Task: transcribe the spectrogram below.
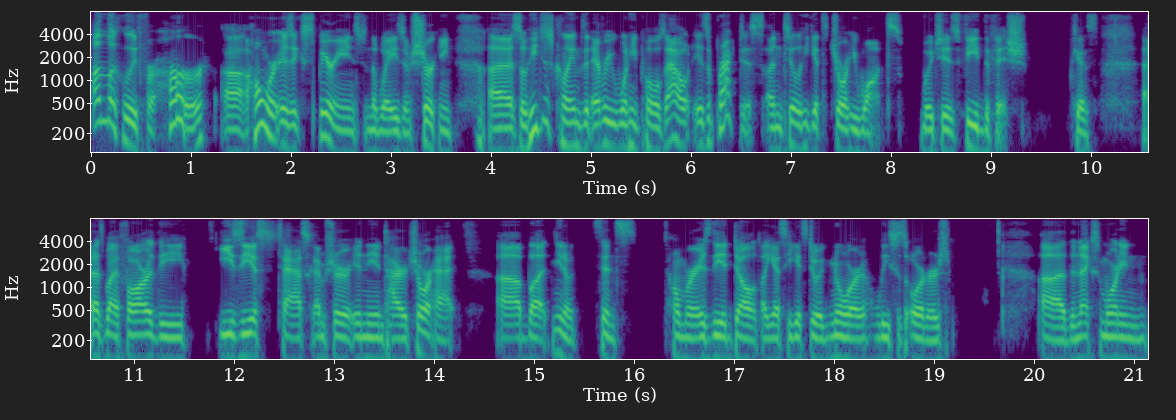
unluckily for her, uh, Homer is experienced in the ways of shirking, uh, so he just claims that every one he pulls out is a practice until he gets the chore he wants, which is feed the fish, because that is by far the easiest task I'm sure in the entire chore hat. Uh, but you know, since Homer is the adult, I guess he gets to ignore Lisa's orders. Uh, the next morning,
